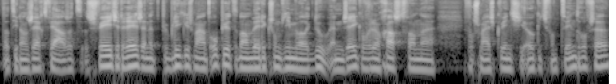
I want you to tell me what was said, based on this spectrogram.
Dat hij dan zegt, van, ja, als het sfeertje er is en het publiek is maar aan het opjutten, dan weet ik soms niet meer wat ik doe. En zeker voor zo'n gast van, eh, volgens mij is Quincy ook iets van 20 of zo.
